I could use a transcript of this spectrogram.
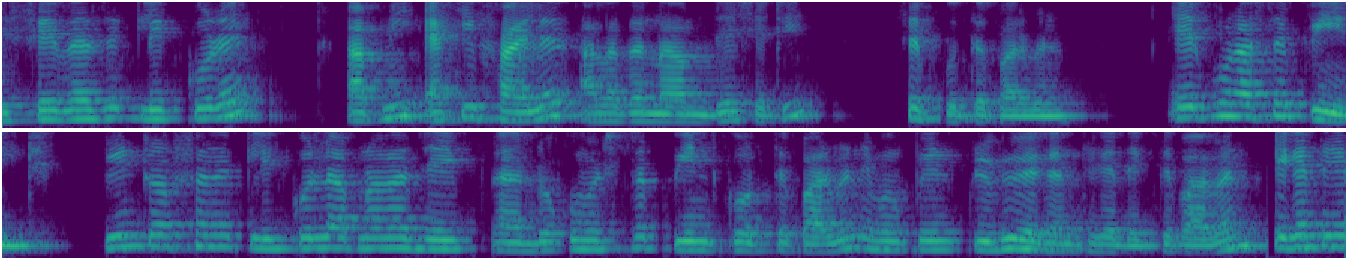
এই সেভ অ্যাজ এ ক্লিক করে আপনি একই ফাইলের আলাদা নাম দিয়ে সেটি সেভ করতে পারবেন। এরপর আছে প্রিন্ট প্রিন্ট অপশনে ক্লিক করলে আপনারা যে ডকুমেন্টসটা প্রিন্ট করতে পারবেন এবং প্রিন্ট প্রিভিউ এখান থেকে দেখতে পাবেন। এখান থেকে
